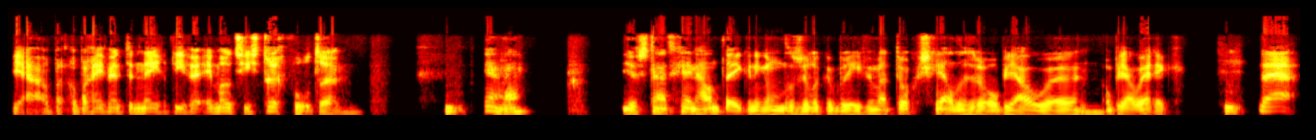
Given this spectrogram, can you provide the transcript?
ja, op, op een gegeven moment de negatieve emoties terugvoelt. Ja, je staat geen handtekening onder zulke brieven, maar toch schelden ze op, jou, mhm. op jouw werk. Nou ja,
